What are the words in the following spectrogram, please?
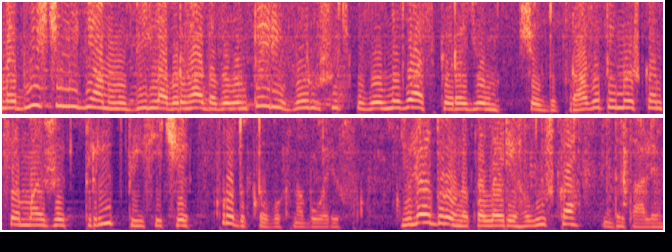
Найближчими днями мобільна бригада волонтерів вирушить у Волноваський район, щоб доправити мешканцям майже три тисячі продуктових наборів. Юлія Дроник, Валерій Галушка. Деталі.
